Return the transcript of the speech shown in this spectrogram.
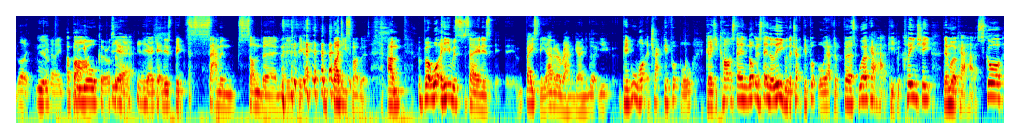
like you know A bar. Mallorca or something. Yeah, yeah, getting his big salmon sunburn with his big budgie smugglers. Um, but what he was saying is basically having a rant going, look, you people want attractive football because you can't stay in, not going to stay in the league with attractive football. You have to first work out how to keep a clean sheet, then work out how to score,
